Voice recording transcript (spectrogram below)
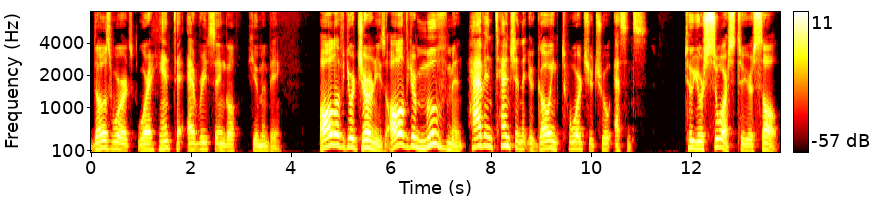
Those words were a hint to every single human being all of your journeys, all of your movement have intention that you're going towards your true essence, to your source, to your soul.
